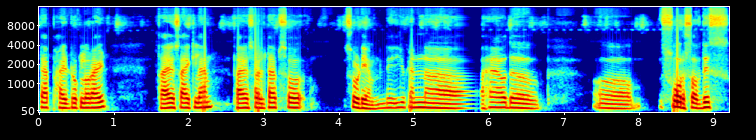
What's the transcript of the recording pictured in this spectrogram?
tap hydrochloride thiocyclam thiosultap so sodium. You can uh, have the uh, source of this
